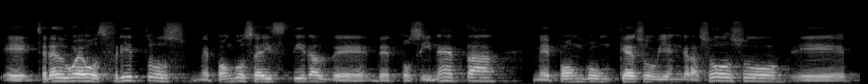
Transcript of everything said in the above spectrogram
eh, tres huevos fritos, me pongo seis tiras de, de tocineta, me pongo un queso bien grasoso, eh,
